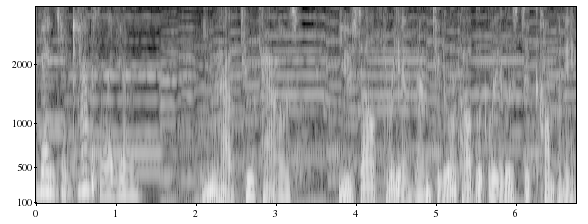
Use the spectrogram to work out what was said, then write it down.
Venture capitalism. You have two cows. You sell three of them to your publicly listed company,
